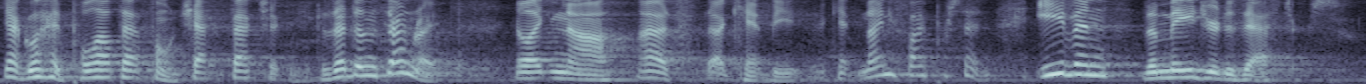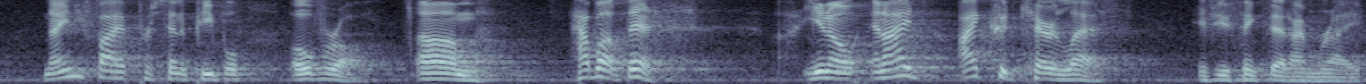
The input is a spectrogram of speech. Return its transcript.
Yeah, go ahead, pull out that phone, fact check me, because that doesn't sound right. You're like, nah, that's, that can't be. Can't, 95%. Even the major disasters, 95% of people overall. Um, how about this? You know, and I, I could care less if you think that I'm right.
